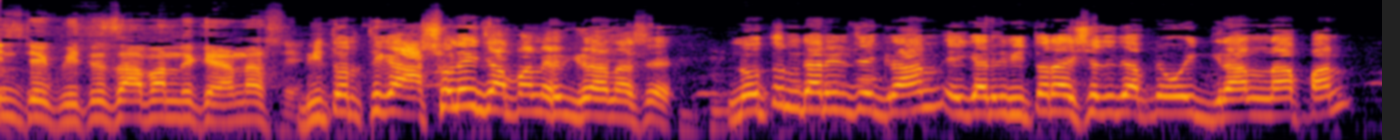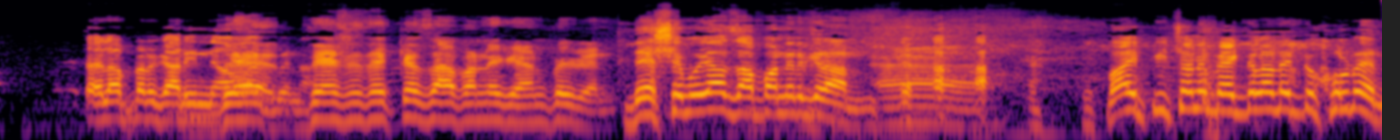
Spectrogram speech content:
ইনটেক ভিতরে জাপানের জ্ঞান আসে। ভিতর থেকে আসলেই জাপানের গ্রান আসে। নতুন গাড়ির যে গ্রান এই গাড়ির ভিতরে এসে যদি আপনি ওই গ্রান না পান তাহলে আপনার গাড়ি নেওয়া লাগবে না। দেশে থেকে জাপানের পাবেন দেশে বইয়া জাপানের হ্যাঁ। ভাই পিছনে ব্যাকগ্রাউন্ড একটু খুলবেন?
